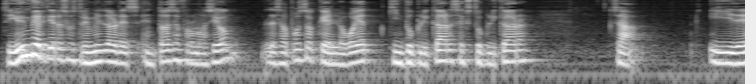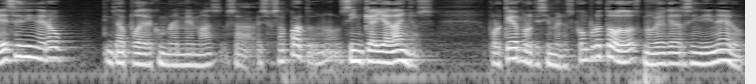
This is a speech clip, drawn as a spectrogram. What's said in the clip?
si yo invirtiera esos 3 mil dólares en toda esa formación, les apuesto que lo voy a quintuplicar, sextuplicar. O sea, Y de ese dinero ya podré comprarme más, o sea, esos zapatos, ¿no? Sin que haya daños. ¿Por qué? Porque si me los compro todos, me voy a quedar sin dinero.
